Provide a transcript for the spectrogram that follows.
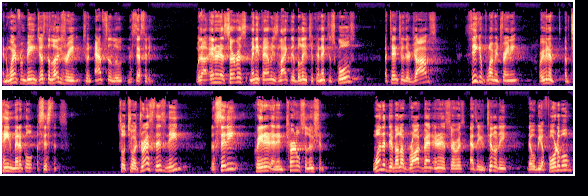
and went from being just a luxury to an absolute necessity. Without internet service, many families lack the ability to connect to schools, attend to their jobs, seek employment training, or even obtain medical assistance. So, to address this need, the city created an internal solution one that developed broadband internet service as a utility that will be affordable,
